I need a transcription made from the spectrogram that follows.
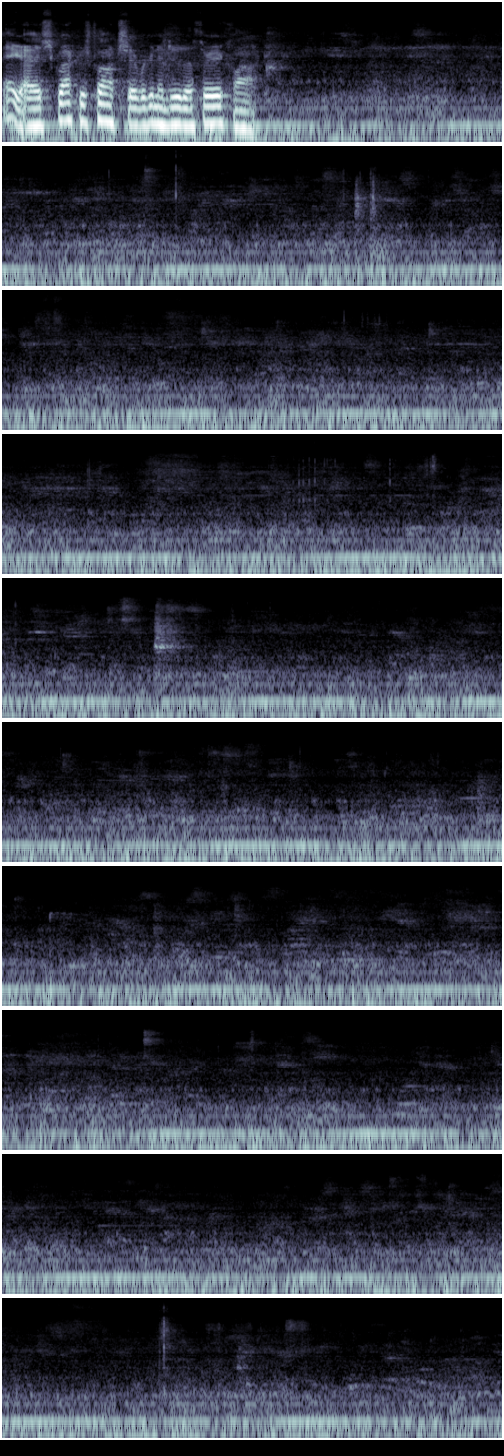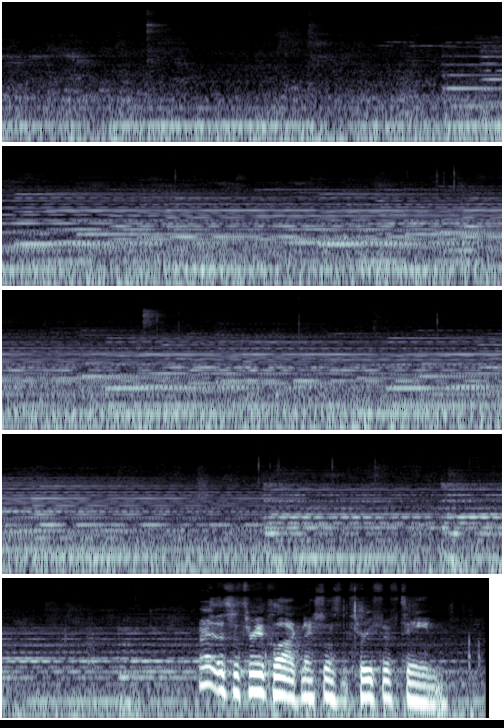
Hey guys, Squawker's Clock said we're gonna do the three o'clock. All right, that's the three o'clock. Next one's the three fifteen.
